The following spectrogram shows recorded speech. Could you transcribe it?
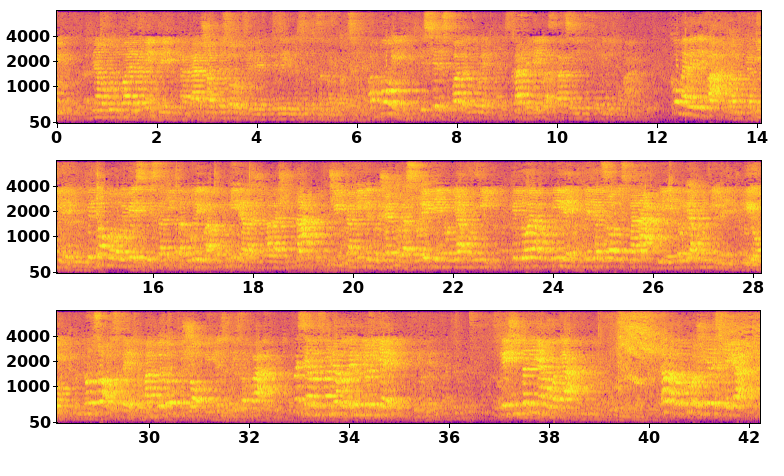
abbiamo dovuto fare veramente la caccia al tesoro per vedere questa situazione. Ma voi che siete squadra di governo, che state nella stanza dei dottori musulmani, come avete fatto a non capire che dopo nove mesi questa ditta doveva fornire alla, alla città circa 1200 cassonetti e non li ha forniti, che doveva fornire degli azzoli scanabili e non li ha forniti? Io non sono esperto, ma due conti shopping che si sono fatti, noi stiamo risparmiando 3 milioni di euro che i cittadini hanno pagato. Allora qualcuno ci deve spiegare.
